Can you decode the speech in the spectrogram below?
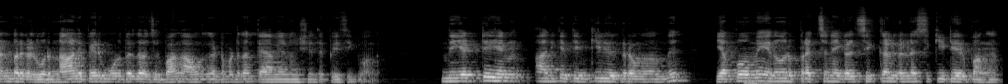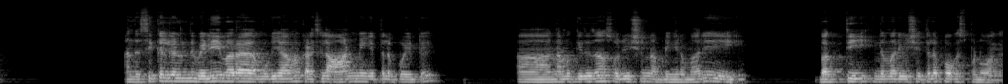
நண்பர்கள் ஒரு நாலு பேர் மூணு பேர் தான் வச்சுருப்பாங்க. அவங்கக்கிட்ட மட்டும் தான் தேவையான விஷயத்த பேசிக்குவாங்க. இந்த எட்டு எண் ஆதிக்கத்தின் கீழ் இருக்கிறவங்க வந்து எப்போவுமே ஏதோ ஒரு பிரச்சனைகள் சிக்கல்களில் சிக்கிட்டே இருப்பாங்க. அந்த சிக்கல்கள்லேருந்து வெளியே வர முடியாமல் கடைசியில் ஆன்மீகத்தில் போயிட்டு நமக்கு இதுதான் சொல்யூஷன் அப்படிங்கிற மாதிரி பக்தி இந்த மாதிரி விஷயத்தில் ஃபோக்கஸ் பண்ணுவாங்க.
